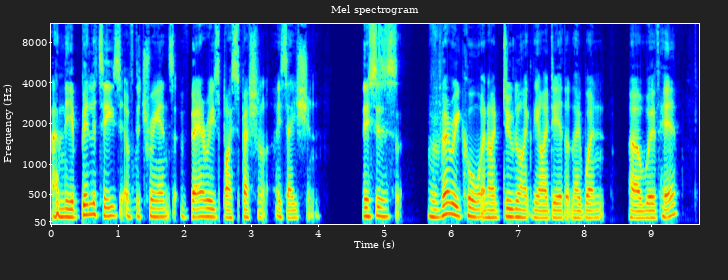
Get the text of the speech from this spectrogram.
and the abilities of the treants varies by specialization. This is very cool, and I do like the idea that they went uh, with here. A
